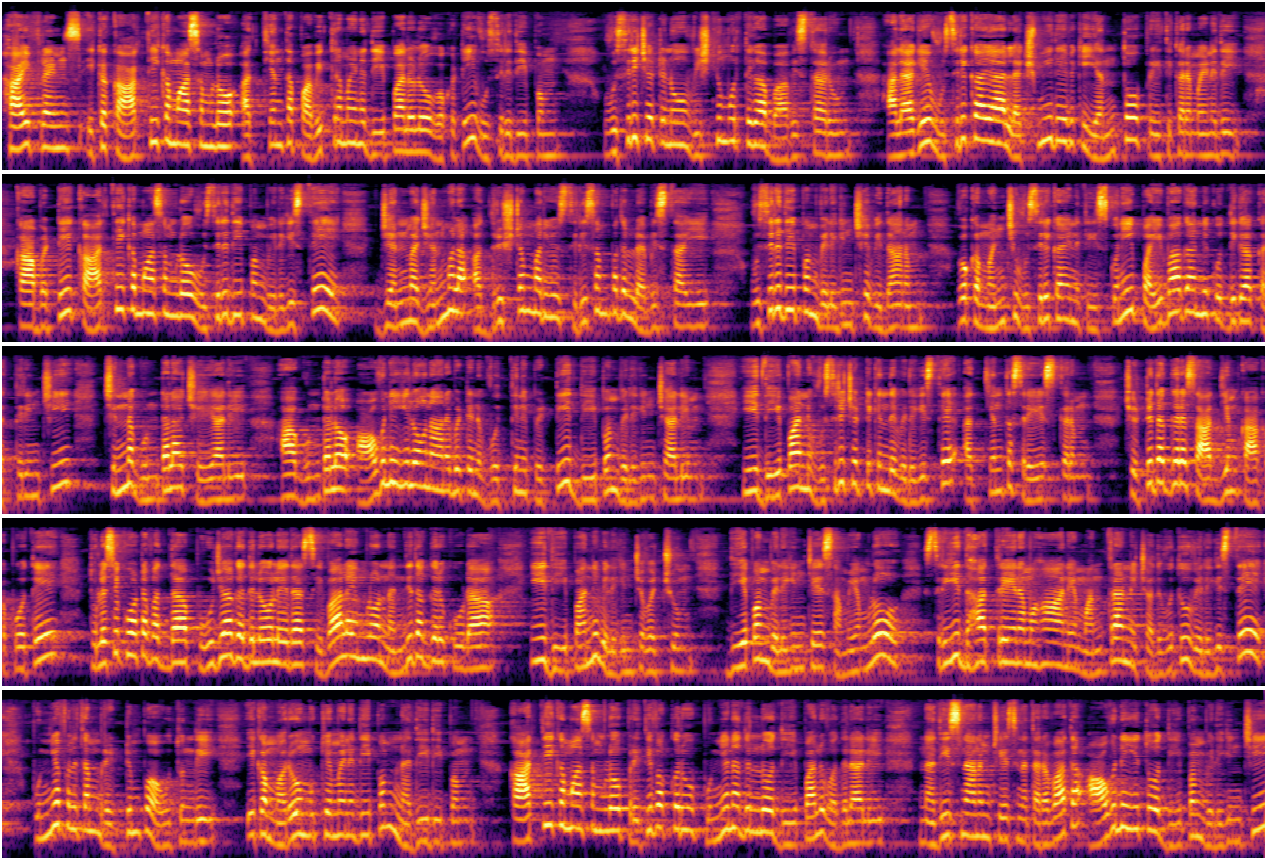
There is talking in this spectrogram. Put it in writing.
Hi friends ఇక కార్తీక మాసంలో అత్యంత పవిత్రమైన దీపాలలో ఒకటి ఉసిరి దీపం. ఉసిరి చెట్టును విష్ణుమూర్తిగా భావిస్తారు. అలాగే ఉసిరికాయ లక్ష్మీదేవికి ఎంతో ప్రీతికరమైనది. కాబట్టి కార్తీక మాసంలో ఉసిరి దీపం వెలిగిస్తే జన్మ జన్మల అదృష్టం మరియు సిరి సంపదలు లభిస్తాయి. ఉసిరి దీపం వెలిగించే విధానం ఒక మంచి ఉసిరికాయని తీసుకొని పైభాగాన్ని కొద్దిగా కత్తిరించి చిన్న గుంటలా చేయాలి. ఆ గుంటలో ఆవు నెయ్యిలో నానబెట్టి పట్టిన ఒత్తిని పెట్టి దీపం వెలిగించాలి. ఈ దీపాన్ని ఉసిరి చెట్టు కింద వెలిగిస్తే అత్యంత శ్రేయస్కరం. చెట్టు దగ్గర సాధ్యం కాకపోతే తులసి కోట వద్ద పూజా గదిలో లేదా శివాలయంలో నంది దగ్గర కూడా ఈ దీపాన్ని వెలిగించవచ్చు. దీపం వెలిగించే సమయంలో శ్రీధాత్రే నమ అనే మంత్రాన్ని చదువుతూ వెలిగిస్తే పుణ్యఫలితం రెట్టింపు అవుతుంది. ఇక మరో ముఖ్యమైన దీపం నదీ దీపం. కార్తీక మాసంలో ప్రతి ఒక్కరూ పుణ్యనదుల్లో దీపాలు వదలాలి. నదీ స్నానం చేసిన తర్వాత ఆవు నెయ్యితో దీపం వెలిగించి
